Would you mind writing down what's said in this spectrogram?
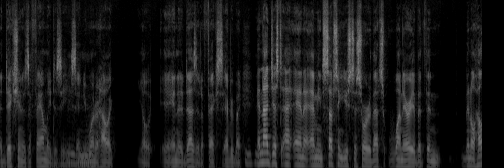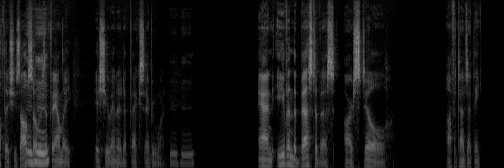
addiction is a family disease, mm-hmm. and you mm-hmm. wonder how it, you know, and it does. It affects everybody, mm-hmm. and not just. And I mean, substance use disorder. That's one area, but then mental health issues also mm-hmm. is a mm-hmm. family issue, and it affects everyone. Mm-hmm. And even the best of us are still, oftentimes, I think,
